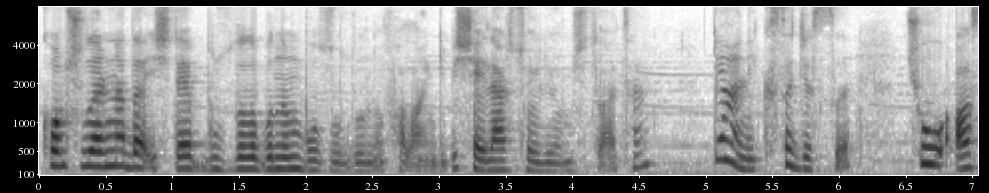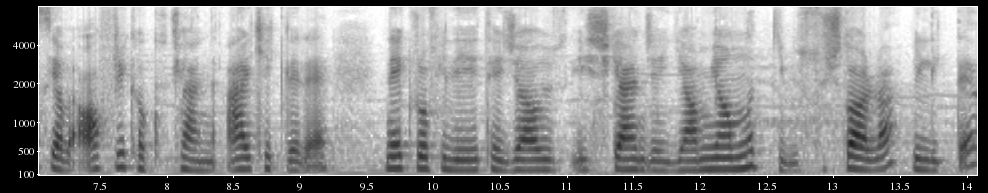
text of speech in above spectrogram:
Komşularına da işte buzdolabının bozulduğunu falan gibi şeyler söylüyormuş zaten. Yani kısacası çoğu Asya ve Afrika kökenli erkeklere nekrofili, tecavüz, işkence, yamyamlık gibi suçlarla birlikte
